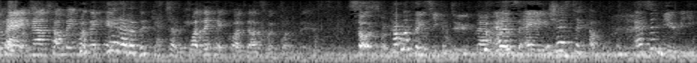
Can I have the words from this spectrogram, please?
Okay, now tell me what the Get out of the ghetto. what the heck one does with one of these. So, a couple of things you can do. Now, as a Just a couple. as a newbie,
